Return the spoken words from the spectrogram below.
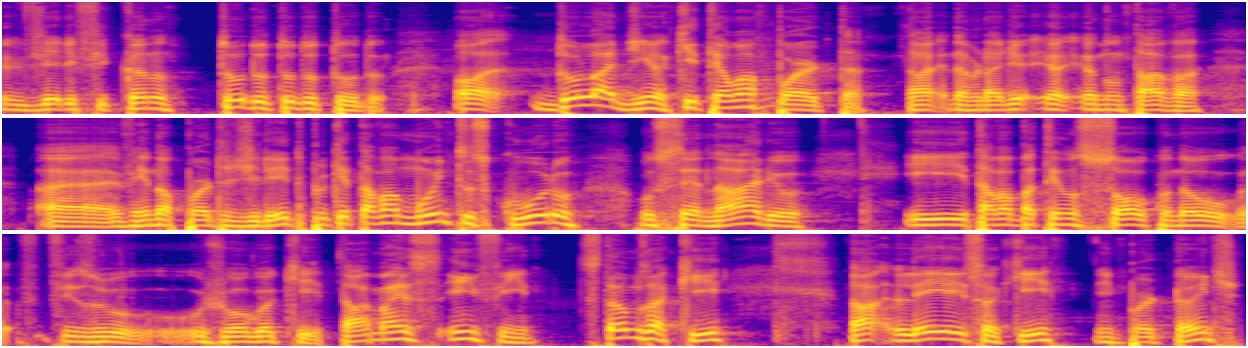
verificando tudo, tudo, tudo. Ó, do ladinho aqui tem uma porta, tá? Na verdade, eu, eu não tava é, vendo a porta direito porque tava muito escuro o cenário e tava batendo sol quando eu fiz o, o jogo aqui, tá? Mas, enfim, estamos aqui, tá? Leia isso aqui, importante.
